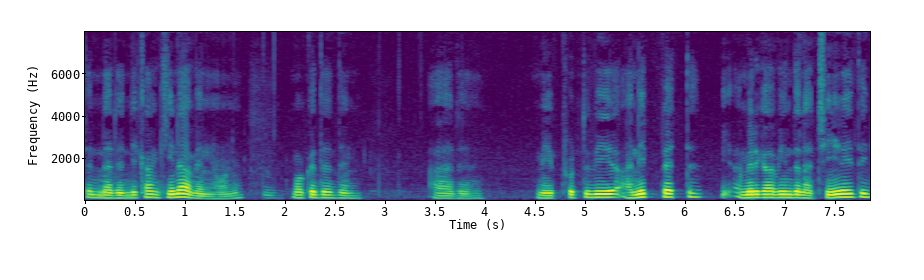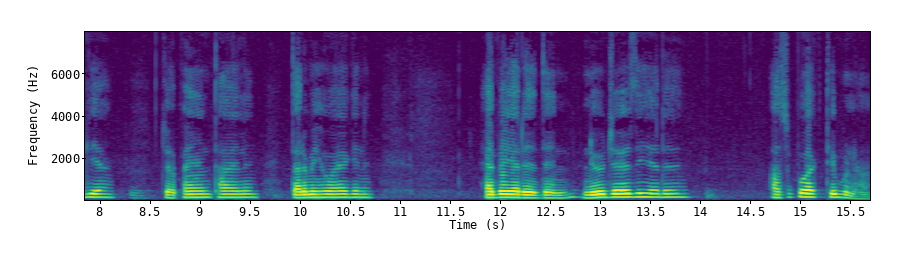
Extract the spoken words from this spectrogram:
දැන් නිකන් කිනා වෙන්න ඕනේ. මොකද දැන් අර මේ පෘථිවිය අනිත් පැත්ත ඇමරිකාවේ ඉඳලා චීනයට ගියා. ජපාන්, තායිලන්ත ධර්මය හොයාගෙන. හැබැයි අර දැන් නිව් ජර්සි අර අසුපුවක් තිබුණා.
